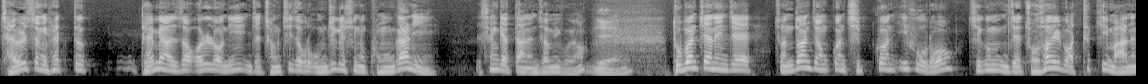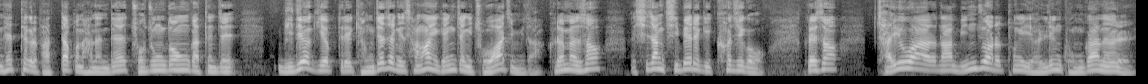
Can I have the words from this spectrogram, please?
자율성이 획득되면서 언론이 이제 정치적으로 움직일 수 있는 공간이 생겼다는 점이고요. 예. 두 번째는 이제 전두환 정권 집권 이후로 지금 이제 조선일보가 특히 많은 혜택을 받다고는 하는데 조중동 같은 이제 미디어 기업들의 경제적인 상황이 굉장히 좋아집니다. 그러면서 시장 지배력이 커지고 그래서 자유화나 민주화를 통해 열린 공간을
